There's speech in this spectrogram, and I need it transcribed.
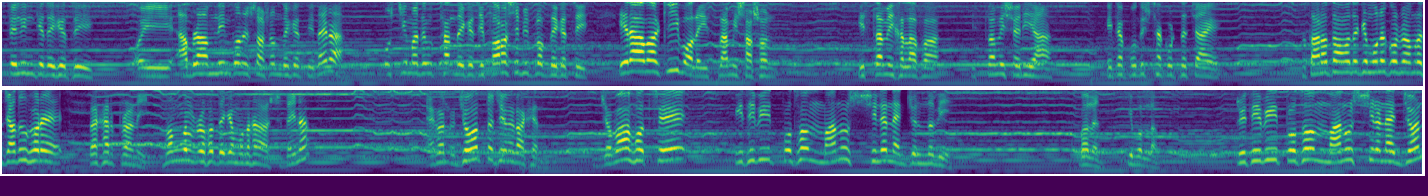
স্টেলিনকে দেখেছি, ওই আব্রাহাম লিঙ্কনের শাসন দেখেছি, তাই না? পশ্চিমাদের উত্থান দেখেছি, ফরাসি বিপ্লব দেখেছি। এরা আবার কি বলে ইসলামী শাসন? ইসলামী খেলাফা, ইসলামী শরিয়া, এটা প্রতিষ্ঠা করতে চায়। তো তারা তো আমাদেরকে মনে করবে আমরা জাদুঘরে রাখার প্রাণী, মঙ্গল গ্রহ থেকে মনে হয় আসছে, তাই না? এখন জবাবটা জেনে রাখেন জবাব হচ্ছে পৃথিবীর প্রথম মানুষ ছিলেন একজন নবী বলেন কি বললাম পৃথিবীর প্রথম মানুষ ছিলেন একজন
